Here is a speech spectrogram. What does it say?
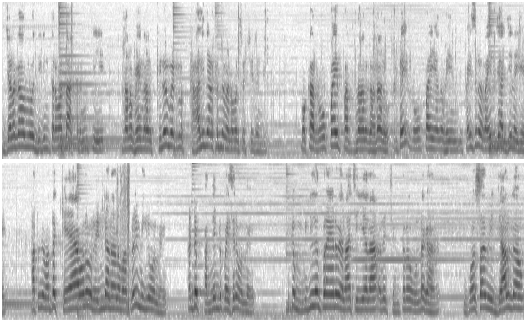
జలగాంలో దిగిన తర్వాత అక్కడి నుంచి నలభై నాలుగు కిలోమీటర్లు కాలినడకన వెళ్ళవలసి వచ్చేదండి. ఒక రూపాయి పద్నాలుగు అణాలు అంటే రూపాయి ఎనభై ఎనిమిది పైసలు రైలు ఛార్జీలు అయ్యాయి. అతని వద్ద కేవలం రెండు అణాలు మాత్రమే మిగిలి ఉన్నాయి. అంటే పన్నెండు పైసలే ఉన్నాయి. ఇంకా మిగిలిన ప్రయాణం ఎలా చేయాలా అనే చింతలో ఉండగా గోస్వామి జాల్గావ్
